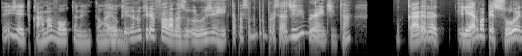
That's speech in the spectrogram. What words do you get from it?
tem jeito, o karma volta, né? Então. Ah, eu, eu, não queria falar, mas o Luiz Henrique tá passando por um processo de rebranding, tá? O cara era. Ele era uma pessoa e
